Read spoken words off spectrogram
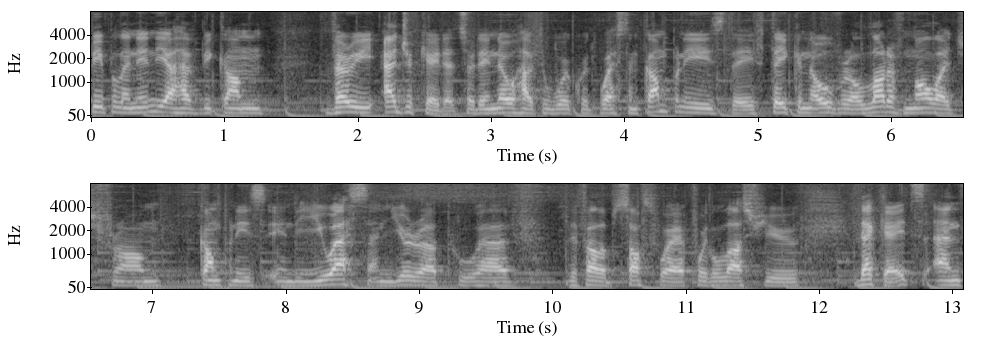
people in India have become very educated, so they know how to work with Western companies. They've taken over a lot of knowledge from companies in the US and Europe who have developed software for the last few decades. And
